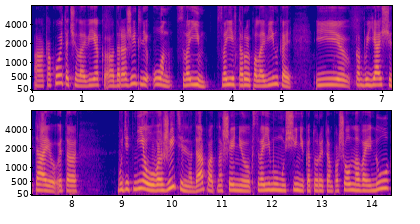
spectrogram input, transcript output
А, какой-то человек, а, дорожит ли он своим, своей второй половинкой. И как бы я считаю, это будет неуважительно, да, по отношению к своему мужчине, который там пошел на войну,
